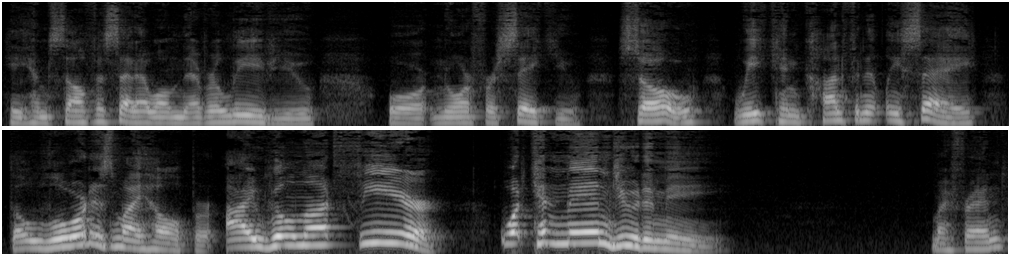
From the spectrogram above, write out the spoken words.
He himself has said, I will never leave you or nor forsake you. So we can confidently say, the Lord is my helper. I will not fear. What can man do to me? My friend,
